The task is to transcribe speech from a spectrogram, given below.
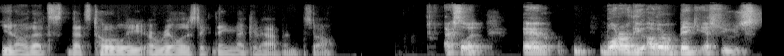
you know that's that's totally a realistic thing that could happen so Excellent. And what are the other big issues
